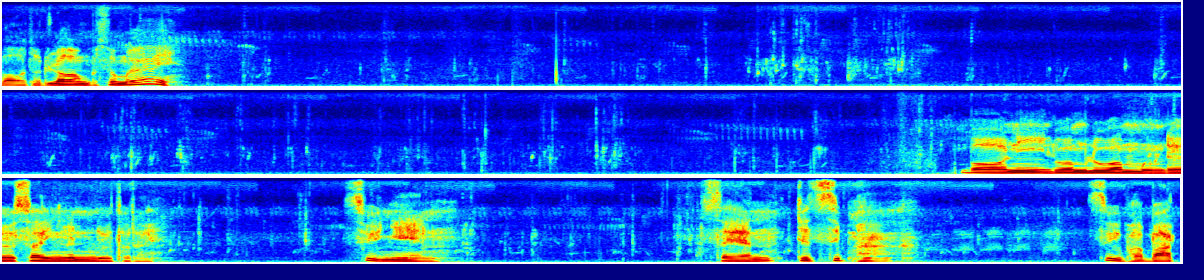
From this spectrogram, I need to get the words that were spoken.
บ่อทดลองผสมเอ้ย อนี่รวมรวมๆมึงเด้อใส่เงินอยู่เท่าไหรซื้อแยงแสนเจ็ดสิบห้าซื้อผ้าบัตร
